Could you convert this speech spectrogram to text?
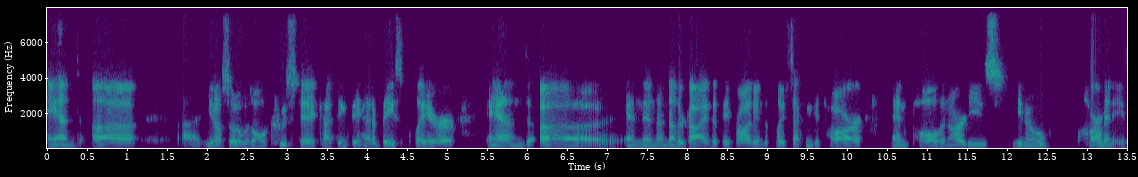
and, uh, uh, you know, so it was all acoustic. I think they had a bass player and, uh, and then another guy that they brought in to play second guitar and Paul and Artie's, you know, harmonies.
